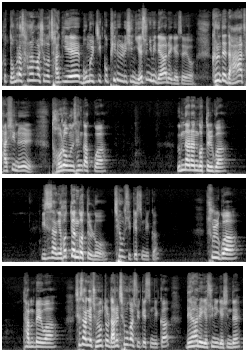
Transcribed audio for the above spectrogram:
그 너무나 사랑하셔서 자기의 몸을 찢고 피를 흘리신 예수님이 내 안에 계세요. 그런데 나 자신을 더러운 생각과 음란한 것들과 이 세상의 헛된 것들로 채울 수 있겠습니까? 술과 담배와 세상의 정욕들로 나를 채워갈 수 있겠습니까? 내 안에 예수님 계신데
